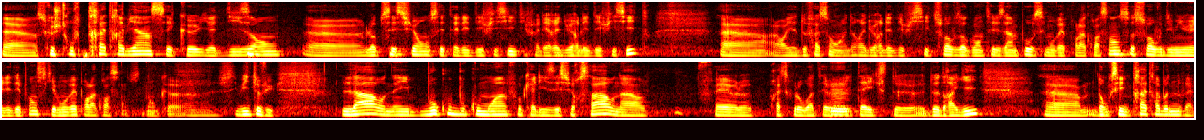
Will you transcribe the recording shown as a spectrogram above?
ce que je trouve très très bien, c'est qu'il y a dix ans, l'obsession c'était les déficits, il fallait réduire les déficits. Alors il y a deux façons hein, de réduire les déficits. Soit vous augmentez les impôts, c'est mauvais pour la croissance, soit vous diminuez les dépenses, ce qui est mauvais pour la croissance. Donc c'est vite vu. Là, on est beaucoup beaucoup moins focalisé sur ça. On a fait presque le whatever mm. it takes de, Draghi. Euh, donc c'est une très très bonne nouvelle.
